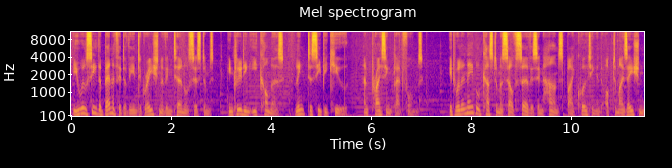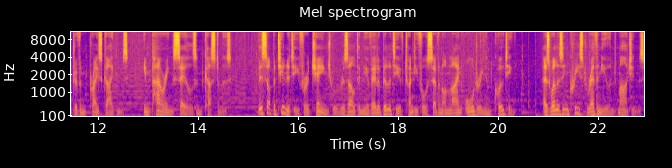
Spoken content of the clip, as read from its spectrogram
You will see the benefit of the integration of internal systems, including e-commerce, linked to CPQ, and pricing platforms. It will enable customer self-service enhanced by quoting and optimization-driven price guidance, empowering sales and customers. This opportunity for a change will result in the availability of 24-7 online ordering and quoting, as well as increased revenue and margins.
